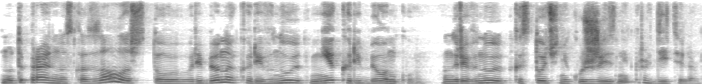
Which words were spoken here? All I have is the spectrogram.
Ну, ты правильно сказала, что ребенок ревнует не к ребенку, он ревнует к источнику жизни, к родителям.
